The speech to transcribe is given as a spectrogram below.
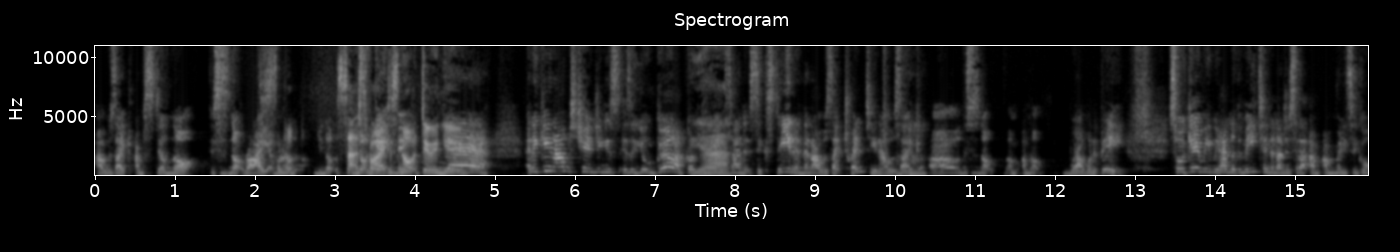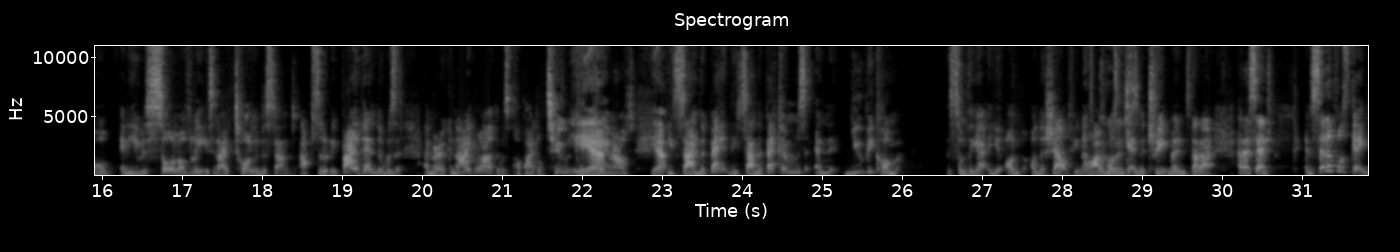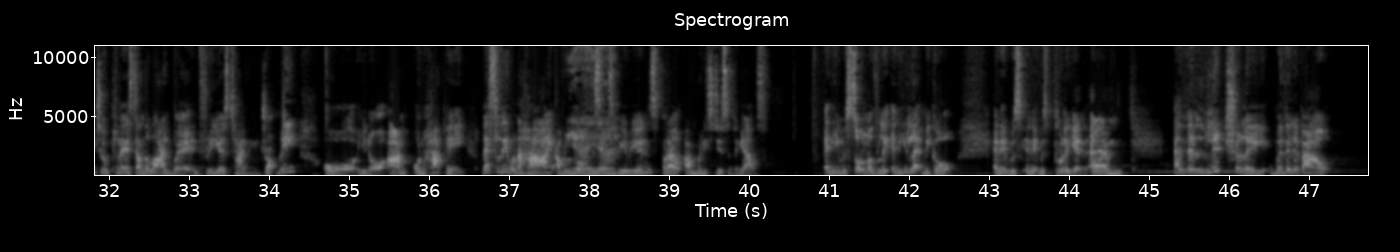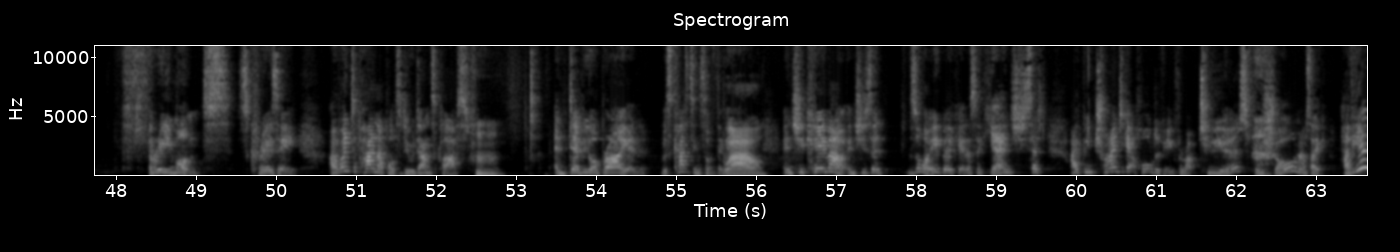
i was like i'm still not this is not right it's I'm not, you're not satisfied not it's me. not doing yeah. you yeah and again, I was changing as, as a young girl. I'd gone yeah. from being signed at 16 and then I was like 20 and I was mm-hmm. like, oh, this is not, I'm, I'm not where I want to be. So again, we, we had another meeting and I just said, I'm, I'm ready to go. And he was so lovely. He said, I totally understand. Absolutely. By then there was American Idol out. There was Pop Idol 2 yeah. came out. Yeah. He signed the Be- he signed the Beckhams and you become something on, on the shelf. You know, I wasn't getting the treatment that I, and I said, instead of us getting to a place down the line where in three years' time you drop me or you know I'm unhappy, let's live on a high. I've yeah, loved this yeah. experience, but I, I'm ready to do something else. And he was so lovely, and he let me go, and it was and it was brilliant. Um, and then literally within about three months, it's crazy. I went to Pineapple to do a dance class. Hmm. And Debbie O'Brien was casting something. Wow. And she came out and she said, Zoe Birkett. And I was like, yeah. And she said, I've been trying to get hold of you for about two years for a show. And I was like, have you?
